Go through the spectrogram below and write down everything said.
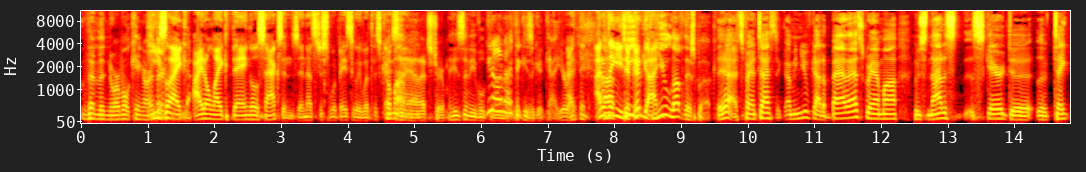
than the normal King Arthur? He's like, I don't like the Anglo Saxons, and that's just what basically what this guy's Come on, saying. yeah, that's true. He's an evil. You know, and I Arthur. think he's a good guy. You're right. I think- I don't think he's a good guy. You love this book. Yeah, it's fantastic. I mean, you've got a badass grandma who's not as scared to uh, take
